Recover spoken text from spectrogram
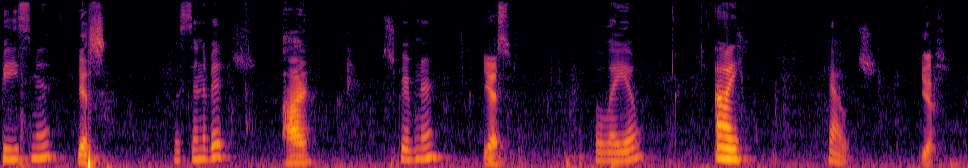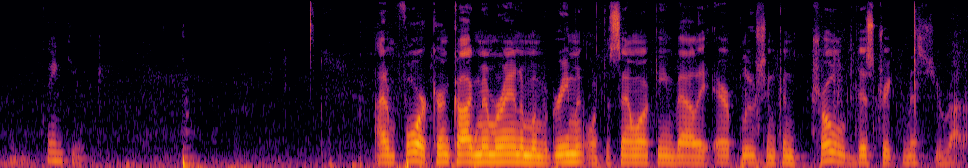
B. Smith. Yes. Lissinovich. Aye. Scrivner. Yes. Vallejo. Aye. Couch. Yes. Thank you. Item four, Kern COG Memorandum of Agreement with the San Joaquin Valley Air Pollution Control District, Ms. Urata.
